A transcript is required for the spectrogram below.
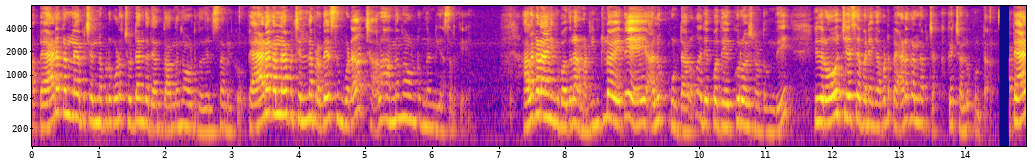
ఆ పేడ కల్లాపి చల్లినప్పుడు కూడా చూడడానికి అది ఎంత అందంగా ఉంటుందో తెలుసా మీకు? పేడ కల్లాపి చల్లిన ప్రదేశం కూడా చాలా అందంగా ఉంటుందండి అసలుకి. అలకడానికి బదులు అనమాట ఇంట్లో అయితే అలుక్కుంటారు. అది కొద్దిగా ఎక్కువ రోజులు ఉంటుంది. ఇది రోజు చేసే పని కాబట్టి పేడకల్లాప చక్కగా చల్లుకుంటారు. ఆ పేడ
